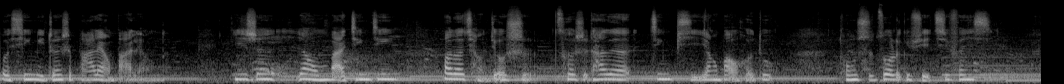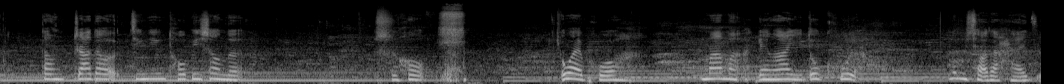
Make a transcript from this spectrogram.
我心里真是拔凉拔凉的。医生让我们把晶晶抱到抢救室，测试她的经皮氧饱和度。同时做了个血气分析，当扎到晶晶头皮上的时候，外婆、妈妈连阿姨都哭了。那么小的孩子，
